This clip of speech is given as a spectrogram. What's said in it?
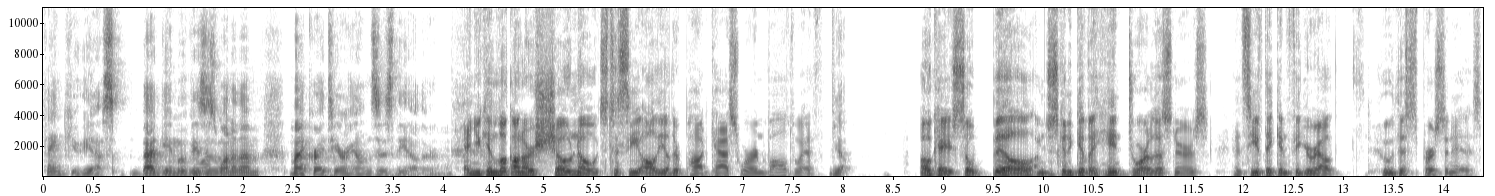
Thank you. Yes, Bad Gay Movies is one of them. My Criterion's is the other. And you can look on our show notes to see all the other podcasts we're involved with. Yep. Okay, so Bill, I'm just going to give a hint to our listeners and see if they can figure out who this person is.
